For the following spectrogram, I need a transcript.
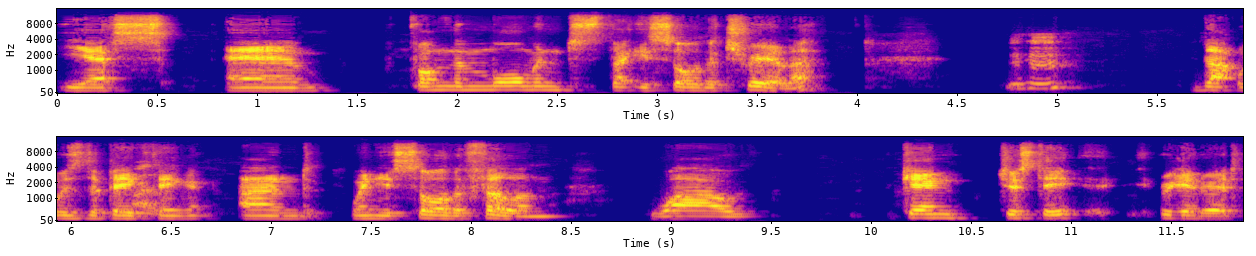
yes, um, from the moment that you saw the trailer, hmm that was the big Wow. thing. And when you saw the film, wow. Again, just to reiterate,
